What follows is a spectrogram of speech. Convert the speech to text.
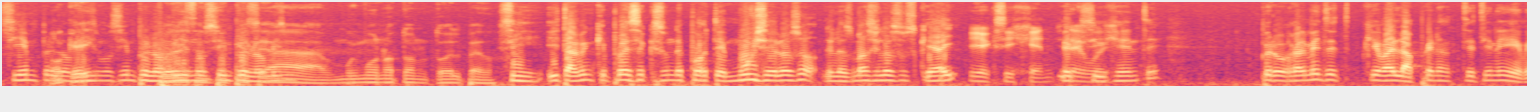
Siempre lo mismo, siempre lo Puede mismo, siempre que lo mismo. sea muy monótono todo el pedo. Sí, y también que puede ser que es un deporte muy celoso, de los más celosos que hay, Y y exigente, güey. exigente, pero realmente que vale la pena, te tiene,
